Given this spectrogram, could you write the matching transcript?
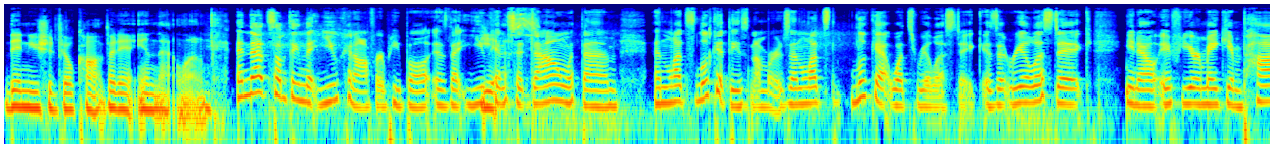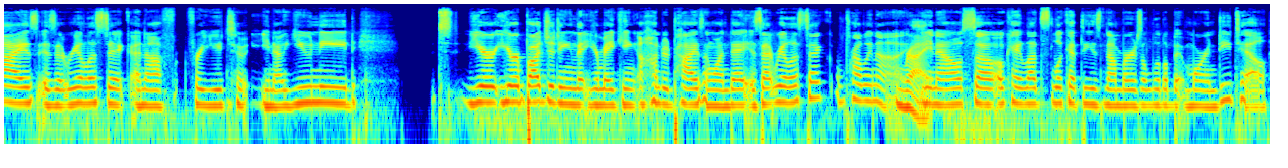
then you should feel confident in that loan And that's something that you can offer people is that you can sit down with them and let's look at these numbers and let's look at what's realistic. Is it realistic, you know, if you're making pies, is it realistic enough for you to, you know, you need t- you're you're budgeting that you're making 100 pies in one day. Is that realistic? Probably not. Right. You know, so okay, let's look at these numbers a little bit more in detail.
